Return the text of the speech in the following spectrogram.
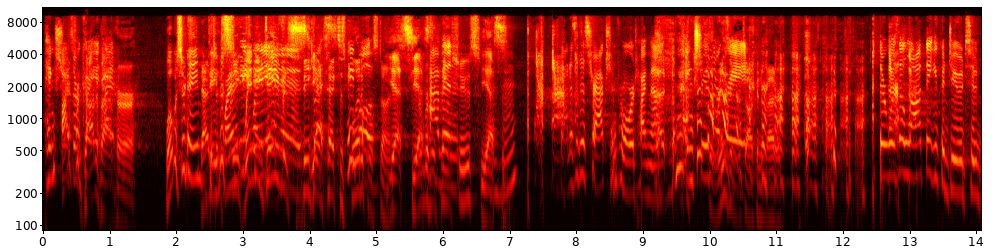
pink shoes. I are forgot great. about I- her. What was her name? Davis. just- Wendy Wendy Davis. Davis. Speaking of Texas People- political stunts. Yes, yes. Remember her pink Haven't- shoes? Yes. Mm-hmm. That is a distraction from what we're talking about. Pink shoes are great. talking about her. there was a lot that you could do to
